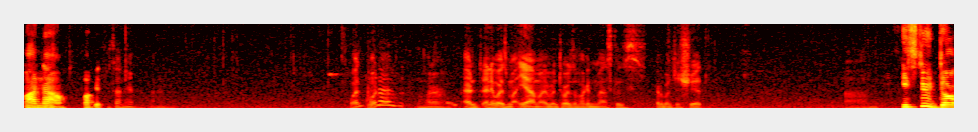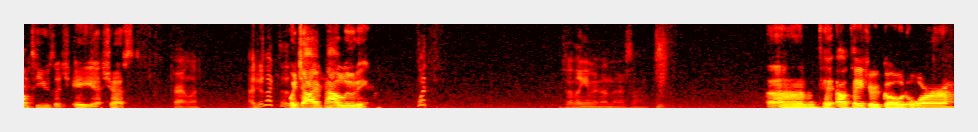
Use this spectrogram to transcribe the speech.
mine now. Fuck it. What's on here? I don't know. What? What? Have, whatever. And anyways, my yeah, my inventory's a fucking mess because got a bunch of shit. Um, He's too dumb to use a, ch- a, uh, chest, apparently, I do like the. which I am now looting. What? There's nothing even in there, so. Um, I'll take your gold ore,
